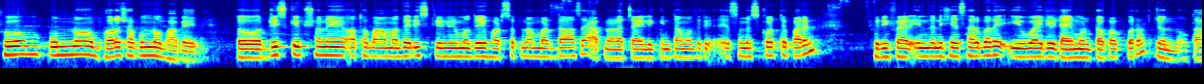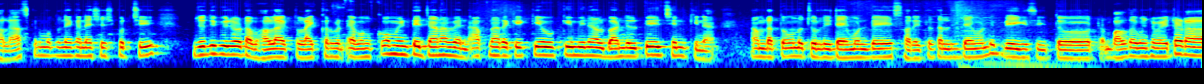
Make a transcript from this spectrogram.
সম্পূর্ণ ভরসাপূর্ণভাবে। তো ডিসক্রিপশনে অথবা আমাদের স্ক্রিনের মধ্যে হোয়াটসঅ্যাপ নাম্বার দেওয়া আছে, আপনারা চাইলে কিন্তু আমাদের এস এম এস করতে পারেন ফ্রি ফায়ার ইন্দোনেশিয়া সার্ভারে ইউআইডি ডায়মন্ড টপ আপ করার জন্য। তাহলে আজকের মতন এখানে শেষ করছি। যদি ভিডিওটা ভালো একটা লাইক করবেন এবং কমেন্টে জানাবেন আপনারা কি কেউ ক্রিমিনাল বান্ডেল পেয়েছেন কি না আমরা তো উনচল্লিশ ডায়মন্ডে সরি তেতাল্লিশ ডায়মন্ডে পেয়ে গেছি। তো ভালো থাকবেন সবাই, টাটা!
